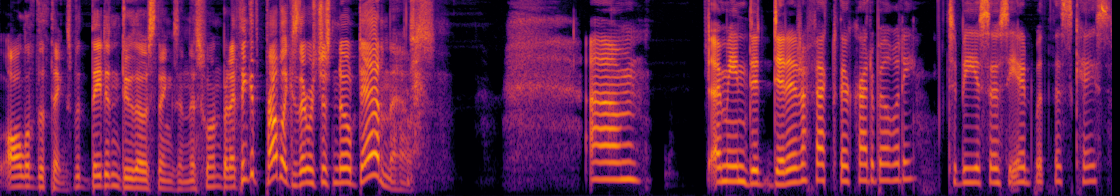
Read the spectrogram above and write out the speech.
all of the things. But they didn't do those things in this one. But I think it's probably because there was just no dad in the house. Um, I mean, did did it affect their credibility to be associated with this case?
